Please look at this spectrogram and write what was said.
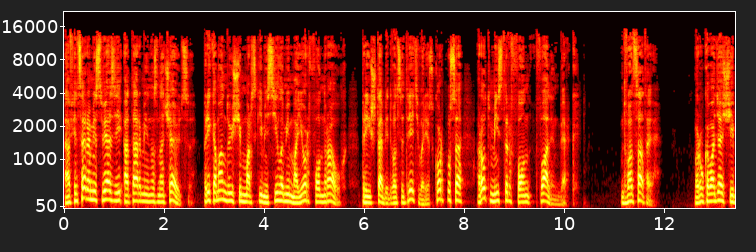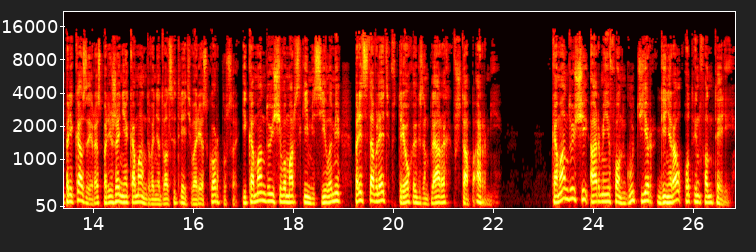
Офицерами связи от армии назначаются при командующем морскими силами майор фон Раух, при штабе 23-го рескорпуса ротмистер фон Фаленберг. 20. Руководящие приказы и распоряжения командования 23-го рескорпуса и командующего морскими силами представлять в трех экземплярах в штаб армии. Командующий армией фон Гутьер, генерал от инфантерии.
